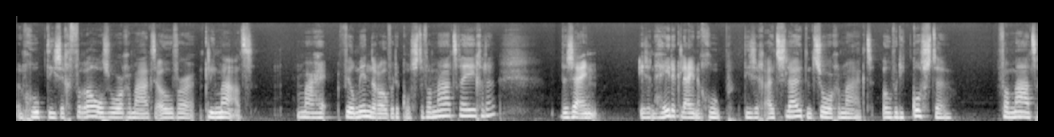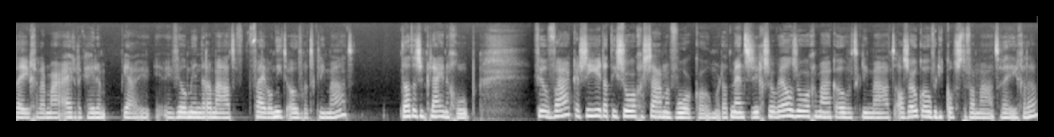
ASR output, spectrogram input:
een groep die zich vooral zorgen maakt over klimaat, maar veel minder over de kosten van maatregelen. Er zijn is een hele kleine groep die zich uitsluitend zorgen maakt over die kosten van maatregelen, maar eigenlijk hele, ja, in veel mindere mate vrijwel niet over het klimaat. Dat is een kleine groep. Veel vaker zie je dat die zorgen samen voorkomen. Dat mensen zich zowel zorgen maken over het klimaat als ook over die kosten van maatregelen.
